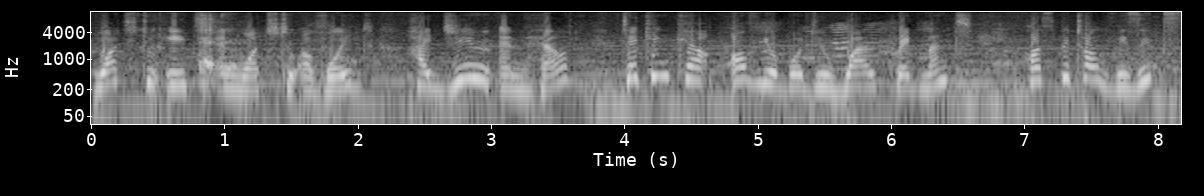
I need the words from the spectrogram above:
what to eat and what to avoid, hygiene and health, taking care of your body while pregnant, hospital visits,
